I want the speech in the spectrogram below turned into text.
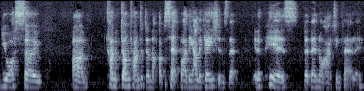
you are so um, kind of dumbfounded and upset by the allegations that it appears that they're not acting fairly.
